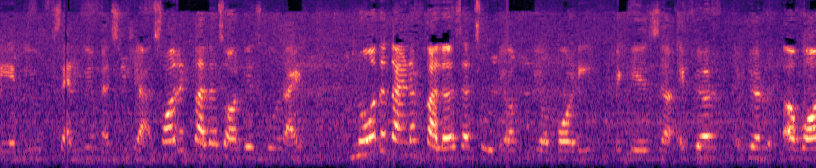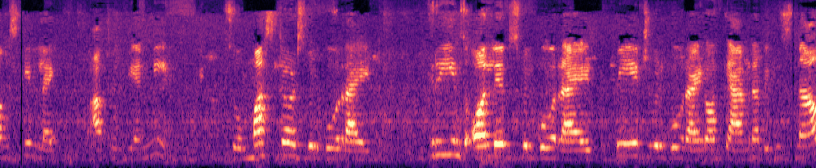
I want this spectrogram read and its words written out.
clear. You send me a message. Yeah solid colors always go right. Know the kind of colors that suit your your body because uh, if you're if you're a warm skin like Akriti and me so mustards will go right greens olives will go right beige will go right on camera because now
